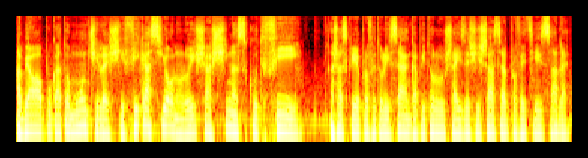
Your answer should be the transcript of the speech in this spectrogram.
Abia au apucat-o muncile și fica Sionului și-a și născut fiii. Așa scrie profetul Isaia în capitolul 66 al profeției sale.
